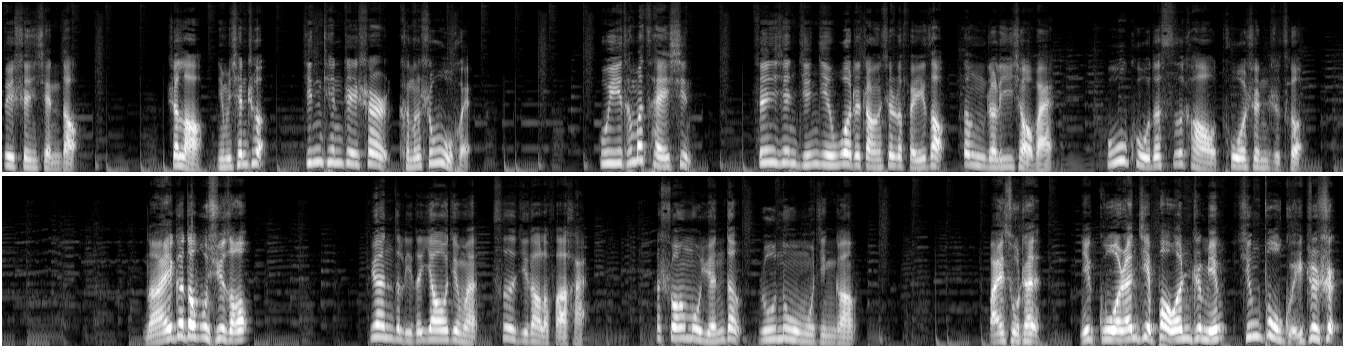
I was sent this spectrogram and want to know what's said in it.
对申仙道：“申老，你们先撤，今天这事儿可能是误会。”鬼他妈才信！神仙紧紧握着掌心的肥皂，瞪着李小白，苦苦的思考脱身之策。哪一个都不许走！院子里的妖精们刺激到了法海，他双目圆瞪，如怒目金刚。白素贞，你果然借报恩之名行不轨之事，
